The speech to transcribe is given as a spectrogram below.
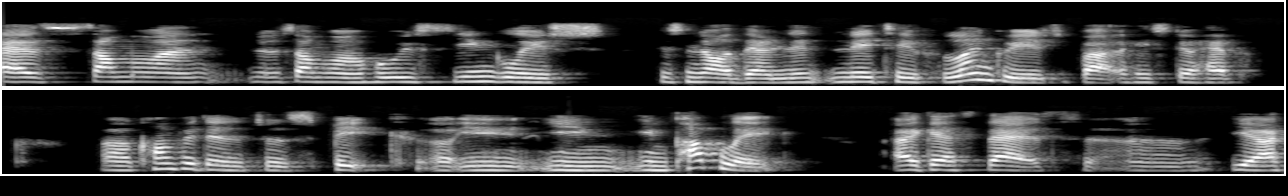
as someone, you know, someone who is English is not their native language, but he still have uh, confidence to speak uh, in, in, in public. I guess that's, uh, yeah,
